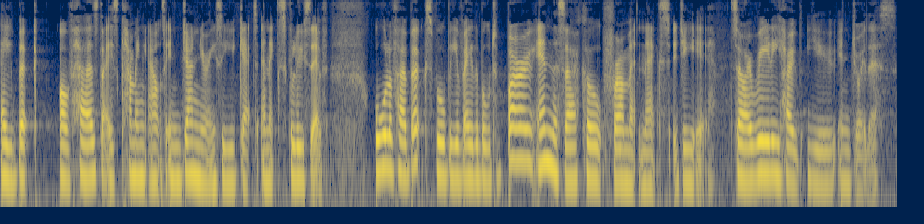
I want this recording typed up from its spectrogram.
a book of hers that is coming out in January, so you get an exclusive. All of her books will be available to borrow in the circle from next year. So I really hope you enjoy this.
